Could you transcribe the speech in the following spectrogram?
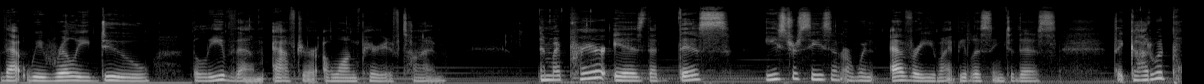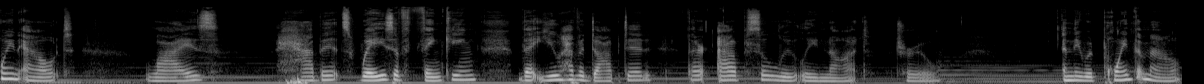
that we really do believe them after a long period of time. And my prayer is that this Easter season or whenever you might be listening to this, that God would point out lies, habits, ways of thinking that you have adopted that are absolutely not true. And they would point them out,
